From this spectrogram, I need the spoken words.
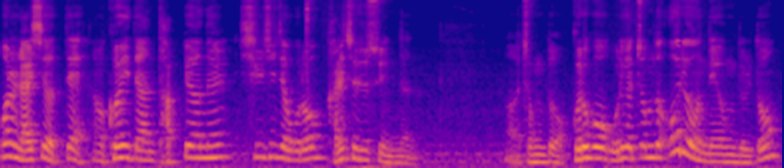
오늘 날씨 어때? 어, 그에 대한 답변을 실시적으로 가르쳐 줄 수 있는 어, 정도. 그리고 우리가 좀 더 어려운 내용들도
